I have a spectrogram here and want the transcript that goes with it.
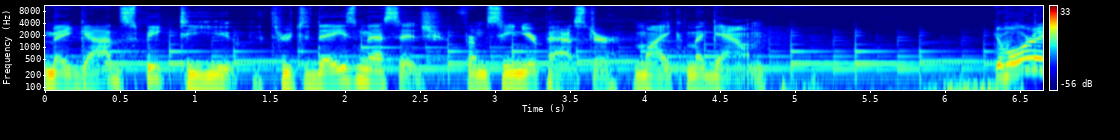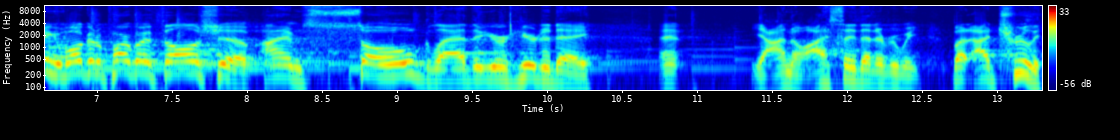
May God speak to you through today's message from Senior Pastor Mike McGowan. Good morning and welcome to Parkway Fellowship. I am so glad that you're here today. And yeah, I know, I say that every week, but I truly,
